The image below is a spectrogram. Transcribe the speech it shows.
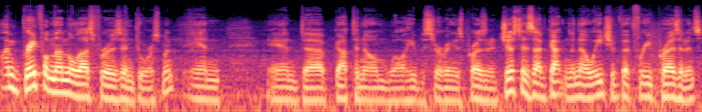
I'm grateful nonetheless for his endorsement, and and uh, got to know him while he was serving as president, just as I've gotten to know each of the three presidents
